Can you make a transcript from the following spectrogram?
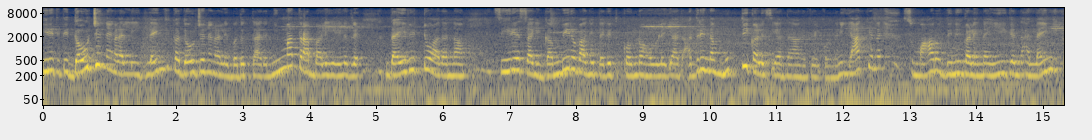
ಈ ರೀತಿ ದೌರ್ಜನ್ಯಗಳಲ್ಲಿ, ಲೈಂಗಿಕ ದೌರ್ಜನ್ಯಗಳಲ್ಲಿ ಬದುಕ್ತಾ ಇದೆ, ನಿಮ್ಮ ಹತ್ರ ಬಳಿ ಹೇಳಿದ್ರೆ ದಯವಿಟ್ಟು ಅದನ್ನು ಸೀರಿಯಸ್ ಆಗಿ, ಗಂಭೀರವಾಗಿ ತೆಗೆದುಕೊಂಡು ಅವಳಿಗೆ ಅದು, ಅದರಿಂದ ಮುಕ್ತಿ ಕಳಿಸಿ ಅಂತ ನಾನು ತಿಳ್ಕೊಂಡಿದ್ದೀನಿ ಯಾಕೆಂದರೆ ಸುಮಾರು ದಿನಗಳಿಂದ ಈಗಿಂದ ಲೈಂಗಿಕ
